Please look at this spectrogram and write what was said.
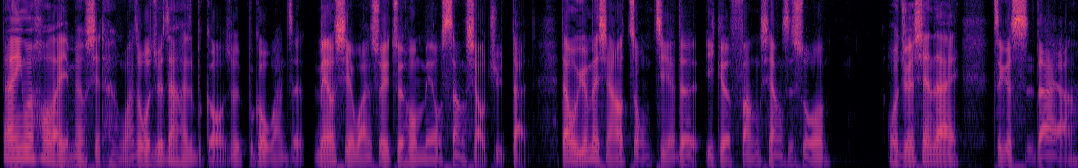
但因为后来也没有写得很完整，我觉得这样还是不够，就是不够完整，没有写完，所以最后没有上小巨蛋。但我原本想要总结的一个方向是说。我觉得现在这个时代啊，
